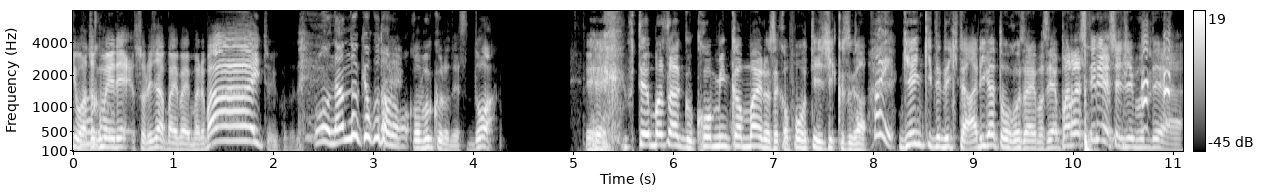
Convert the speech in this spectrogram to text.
今日は匿名で、それじゃあバイバイまるバイということで。もう何の曲だろ小袋です。ドア。えー、普天間産区公民館前の坂46が、はい元気でできたありがとうございます。いや、バラしてるやし、自分でや。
